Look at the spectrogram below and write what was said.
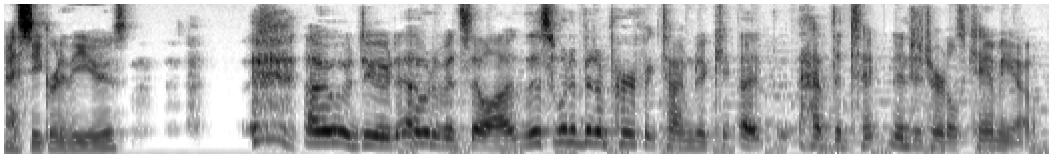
a Secret of the Ooze. oh, dude, that would have been so awesome. This would have been a perfect time to uh, have the t- Ninja Turtles cameo.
